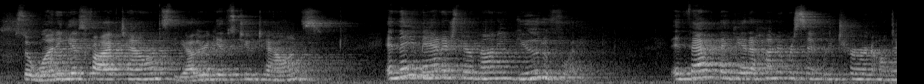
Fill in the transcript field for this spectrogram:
So one he gives five talents, the other he gives two talents, and they manage their money beautifully. In fact, they get a 100% return on their.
